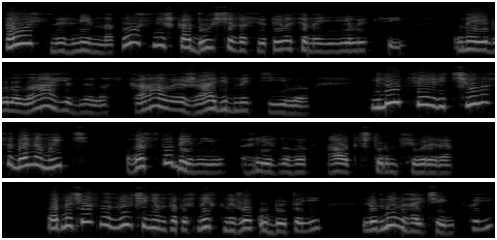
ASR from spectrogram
Та ось незмінна посмішка дужче засвітилася на її лиці. У неї було лагідне, ласкаве, жадібне тіло, і Люція відчула себе на мить господинею грізного гауптштурмфюрера. Одночасно з вивченням записних книжок убитої Людмили Гальчинської,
